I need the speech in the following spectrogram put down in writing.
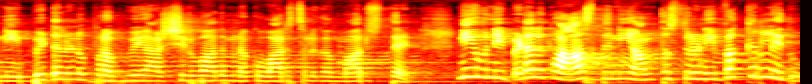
నీ బిడ్డలను ప్రభువే ఆశీర్వాదమునకు వారసులుగా మారుస్తాడు. నీవు నీ బిడ్డలకు ఆస్తిని అంతస్తులను ఇవ్వక్కర్లేదు.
